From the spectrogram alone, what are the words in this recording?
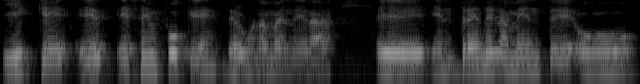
y que e, ese enfoque de alguna manera eh, entrene la mente o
